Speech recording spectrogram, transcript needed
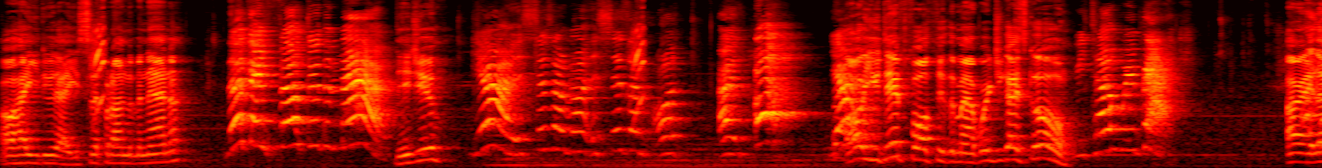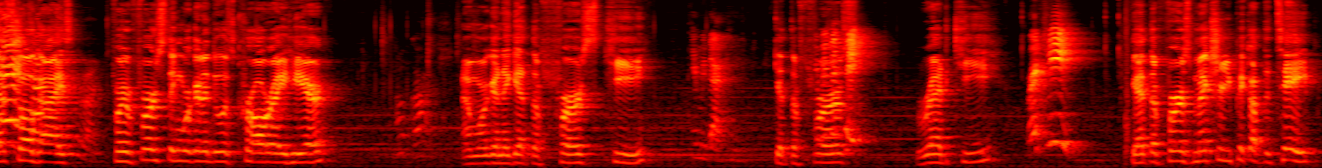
Oh, how you do that? You slip it on the banana? Look, I fell through the map. Did you? Yeah, it says I'm on. It says I'm on. I. Oh! Yeah. Oh, you did fall through the map. Where'd you guys go? We tell we're back. All right, let's go, guys. For the first thing we're gonna do is crawl right here, Oh gosh. and we're gonna get the first key. Give me that key. Get the me the first red key. Red key. Get the first. Make sure you pick up the tape,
